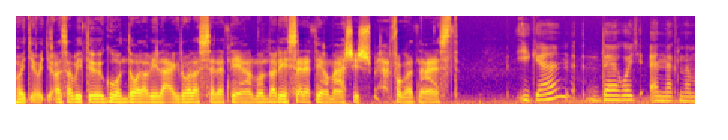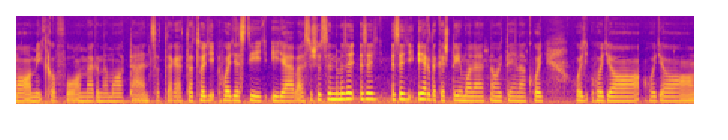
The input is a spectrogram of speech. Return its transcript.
hogy, hogy az, amit ő gondol a világról, azt szeretné elmondani, és szeretné a más is elfogadná ezt igen, de hogy ennek nem a mikrofon, meg nem a tánc teret. Tehát, hogy, hogy ezt így, így elválaszt. És szerintem ez egy, ez, egy, ez egy érdekes téma lehetne, hogy tényleg, hogy, hogy, hogy, a, hogy a,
